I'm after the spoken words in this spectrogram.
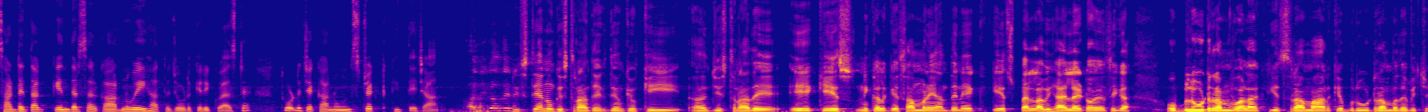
ਸਾਡੇ ਤੱਕ ਕੇਂਦਰ ਸਰਕਾਰ ਨੂੰ ਇਹ ਹੱਥ ਜੋੜ ਕੇ ਰਿਕੁਐਸਟ ਹੈ ਥੋੜੇ ਜਿਹੇ ਕਾਨੂੰਨ ਸਟ੍ਰਿਕਟ ਕੀਤੇ ਜਾਣ। ਅੱਜ ਕੱਲ ਦੇ ਰਿਸ਼ਤਿਆਂ ਨੂੰ ਕਿਸ ਤਰ੍ਹਾਂ ਦੇਖਦੇ ਹੋ? ਕਿਉਂਕਿ ਜਿਸ ਤਰ੍ਹਾਂ ਦੇ ਇਹ ਕੇਸ ਨਿਕਲ ਕੇ ਸਾਹਮਣੇ ਆਉਂਦੇ ਨੇ, ਇੱਕ ਕੇਸ ਪਹਿਲਾਂ ਵੀ ਹਾਈਲਾਈਟ ਹੋਇਆ ਸੀਗਾ, ਉਹ ਬਲੂ ਡਰਮ ਵਾਲਾ, ਕਿਸ ਤਰ੍ਹਾਂ ਮਾਰ ਕੇ ਬਲੂ ਡਰਮ ਦੇ ਵਿੱਚ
